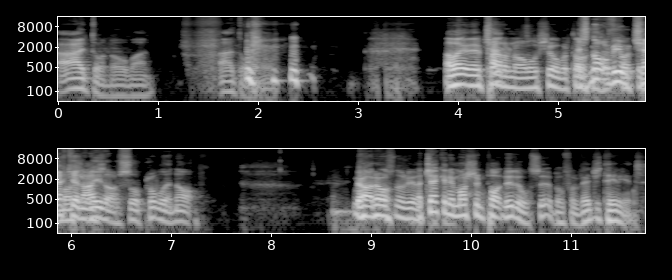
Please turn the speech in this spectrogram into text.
I don't know, man. I don't know. I like the Chick- paranormal show. We're talking. it's not about real fucking chicken mushrooms. either, so probably not. No, I know. It's not real a chicken and mushroom pot noodle suitable for vegetarians.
